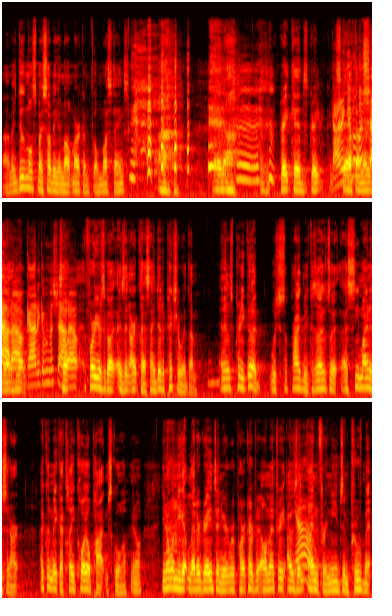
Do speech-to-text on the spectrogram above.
Um, I do most of my subbing in Mount Markham, go Mustangs. Uh, and uh, great kids, great Gotta staff give them a there. shout out. Gotta give them a shout So out. four years ago, I was in art class, I did a picture with them, and it was pretty good, which surprised me because I was a, a C minus in art. I couldn't make a clay coil pot in school. You know, you know when you get letter grades on your report card for elementary, I was Yeah. an N for needs improvement.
